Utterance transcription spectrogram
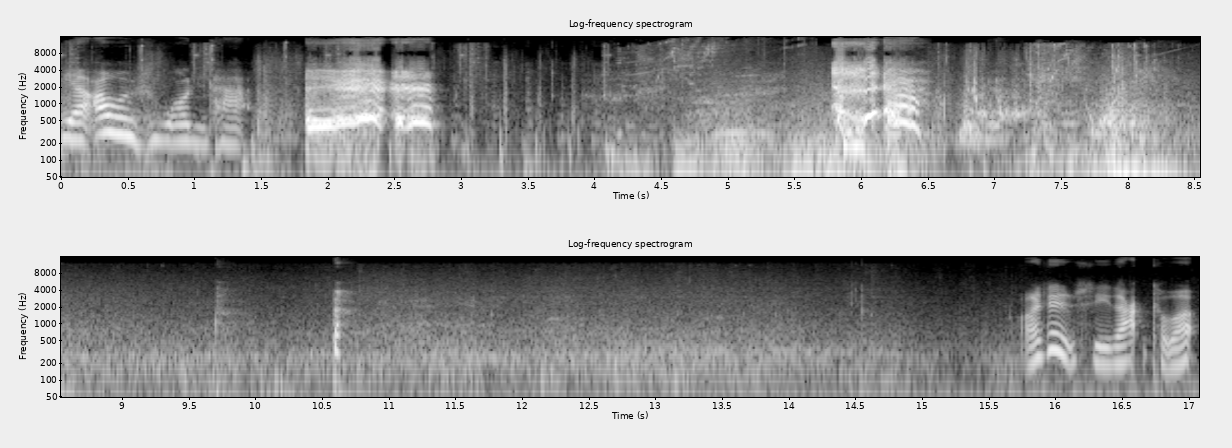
Yeah, I was one tap. I didn't see that come up.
